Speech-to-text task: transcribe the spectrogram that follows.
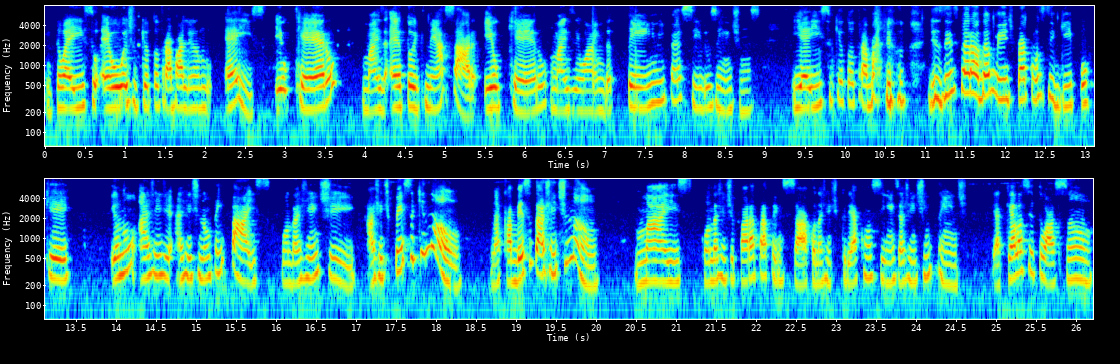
Então é isso, é hoje o que eu estou trabalhando, é isso. Eu quero, mas é tô que nem a Sara. Eu quero, mas eu ainda tenho empecilhos íntimos. E é isso que eu estou trabalhando desesperadamente para conseguir, porque eu não, a gente, a gente não tem paz. Quando a gente, a gente pensa que não, na cabeça da gente não. Mas quando a gente para para pensar, quando a gente cria consciência, a gente entende que aquela situação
